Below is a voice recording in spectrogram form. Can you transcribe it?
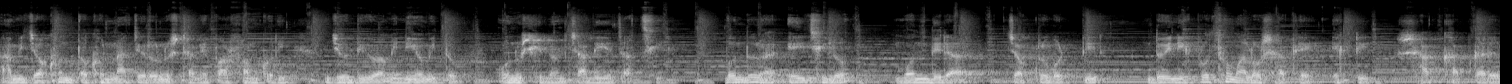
আমি যখন তখন নাচের অনুষ্ঠানে পারফর্ম করি, যদিও আমি নিয়মিত অনুশীলন চালিয়ে যাচ্ছি। বন্ধুরা, এই ছিল মন্দিরা চক্রবর্তীর দৈনিক প্রথম আলোর সাথে একটি সাক্ষাৎকারের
